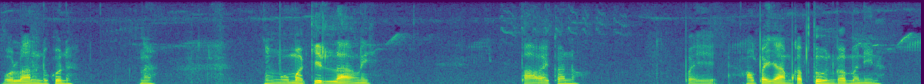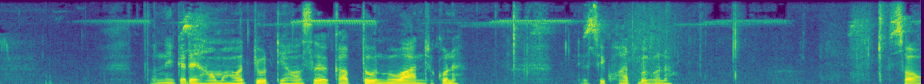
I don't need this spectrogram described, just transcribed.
โบราณทุกคนนะนะยังบ่มากินลางนี่ปาไว้ก่อนเนาะไปเฮาไปยามกับตูนก็มานี้นะ ตอนนี้ก็ได้เฮามาฮอดจุดที่เฮาเสิร์ฟกับตูนเมื่อวานทุกคนนะเดี๋ยวสิควัดเบิ่งก่อนเนาะสอง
